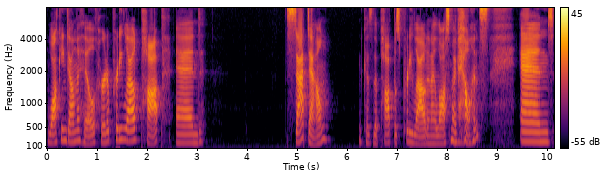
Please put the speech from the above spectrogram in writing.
walking down the hill, heard a pretty loud pop, and sat down because the pop was pretty loud and I lost my balance. And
